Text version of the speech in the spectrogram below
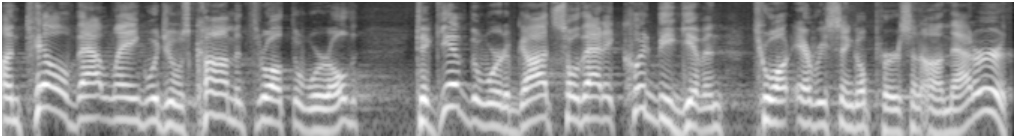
until that language was common throughout the world to give the Word of God so that it could be given throughout every single person on that earth.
